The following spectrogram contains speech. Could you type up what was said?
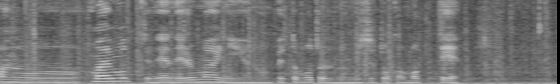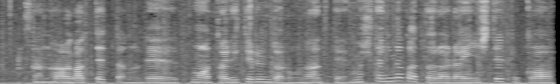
あのー、前もってね寝る前にあのペットボトルの水とか持ってあの上がってったのでまあ足りてるんだろうなってもし足りなかったら LINE してとか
